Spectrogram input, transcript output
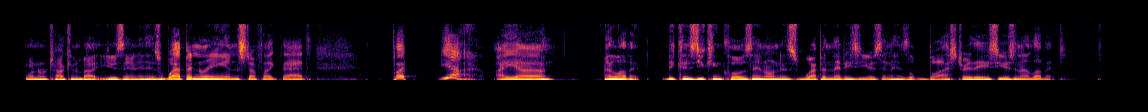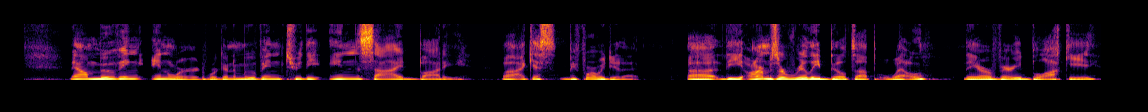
when we're talking about using his weaponry and stuff like that. But yeah, I uh, I love it because you can close in on his weapon that he's using, his little blaster that he's using. I love it. Now, moving inward, we're going to move into the inside body. Well, I guess before we do that, uh, the arms are really built up well. They are very blocky,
